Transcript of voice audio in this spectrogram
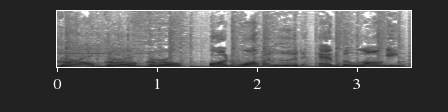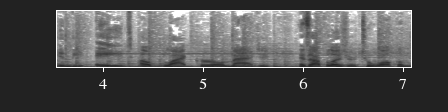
Girl, Girl, Girl on womanhood and belonging in the age of black girl magic. It's our pleasure to welcome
